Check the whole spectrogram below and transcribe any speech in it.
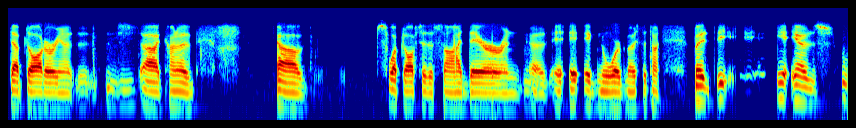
stepdaughter you know mm-hmm. uh kind of uh swept off to the side there and mm-hmm. uh, it, ignored most of the time but you know as,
